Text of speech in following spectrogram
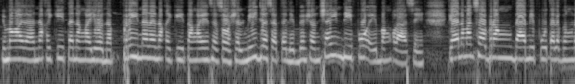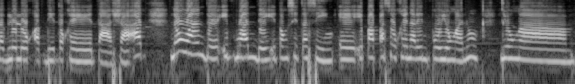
Yung mga nakikita na ngayon na pre na na nakikita ngayon sa social media, sa television, siya hindi po eh, ibang klase. Kaya naman sobrang dami po talagang naglo-look up dito kay Tasha. At no wonder if one day itong si Tasing eh ipapasukin na rin po yung ano, yung uh, um,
